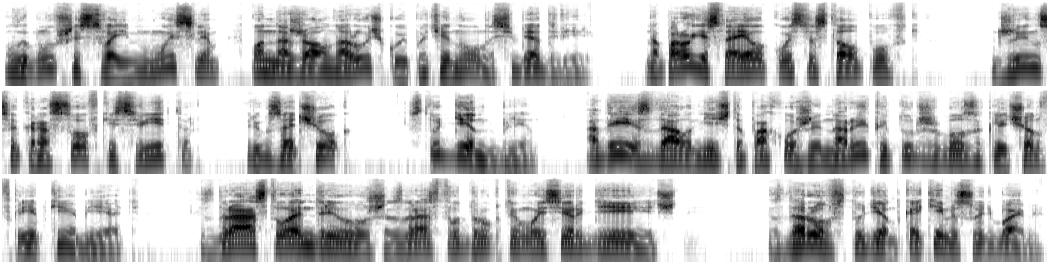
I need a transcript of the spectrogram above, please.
Улыбнувшись своим мыслям, он нажал на ручку и потянул на себя дверь. На пороге стоял Костя Столповских. Джинсы, кроссовки, свитер, рюкзачок. Студент, блин. Андрей издал нечто похожее на рык и тут же был заключен в крепкие объятия. «Здравствуй, Андрюша! Здравствуй, друг ты мой сердечный!» «Здоров, студент! Какими судьбами?»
